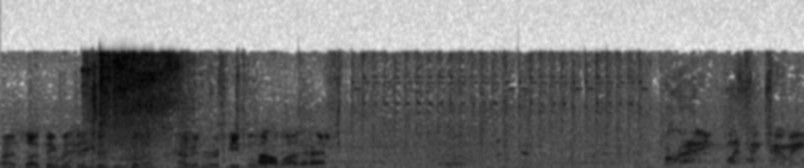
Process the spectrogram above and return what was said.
Alright, so I think this is this is the, having to repeat the level Oh my last God. time. Uh, Maretti, listen to me.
